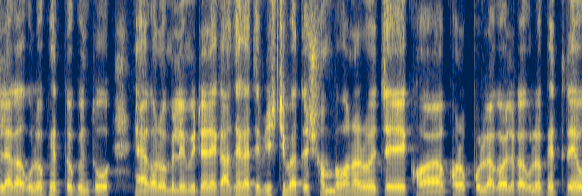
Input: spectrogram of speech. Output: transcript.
এলাকাগুলোর ক্ষেত্রেও কিন্তু এগারো মিলিমিটারের কাছাকাছি বৃষ্টিপাতের সম্ভাবনা রয়েছে। খড়গপুর, লাগোয়া এলাকাগুলোর ক্ষেত্রেও,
